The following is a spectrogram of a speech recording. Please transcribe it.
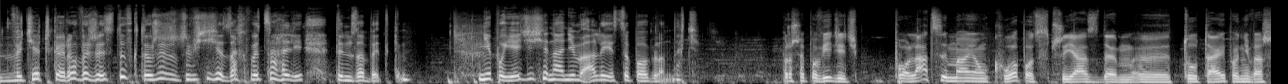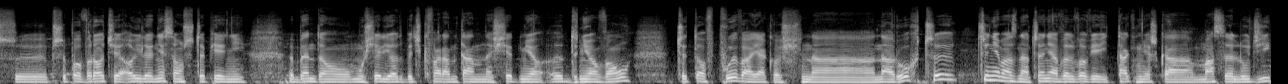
wycieczkę rowerzystów, którzy rzeczywiście się zachwycali tym zabytkiem. Nie pojedzie się na nim, ale jest co pooglądać. Proszę powiedzieć, Polacy mają kłopot z przyjazdem y, tutaj, ponieważ y, przy powrocie, o ile nie są szczepieni, będą musieli odbyć kwarantannę siedmiodniową. Czy to wpływa jakoś na, na ruch, czy, czy nie ma znaczenia? W Lwowie i tak mieszka masę ludzi,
